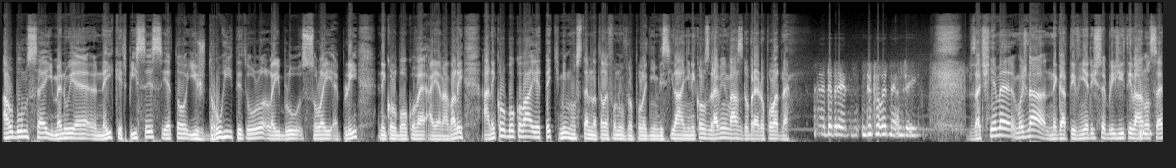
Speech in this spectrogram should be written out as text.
Album se jmenuje Naked Pieces, je to již druhý titul labelu Soleil Apple, Nikol Boukové a Jana Vali. A Nikol Bouková je teď mým hostem na telefonu v dopoledním vysílání. Nikol, zdravím vás, dobré dopoledne. Dobré dopoledne, Andřej. Začněme možná negativně, když se blíží ty Vánoce.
